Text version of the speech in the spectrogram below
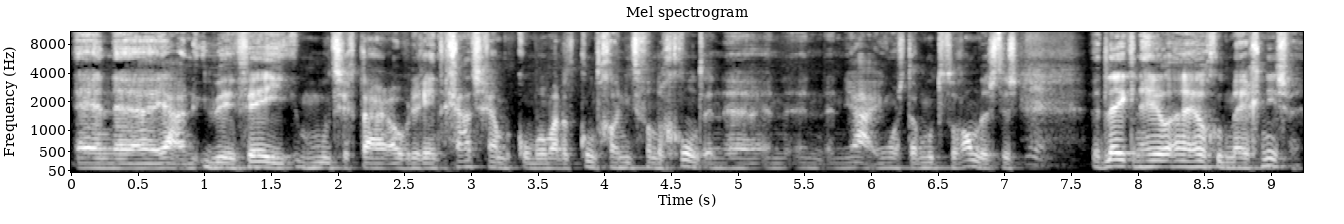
En eh, ja, een UWV moet zich daar over de reintegratie gaan bekommeren. Maar dat komt gewoon niet van de grond. En, eh, en, en, en ja, jongens, dat moet het toch anders. Dus het leek een heel, een heel goed mechanisme.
